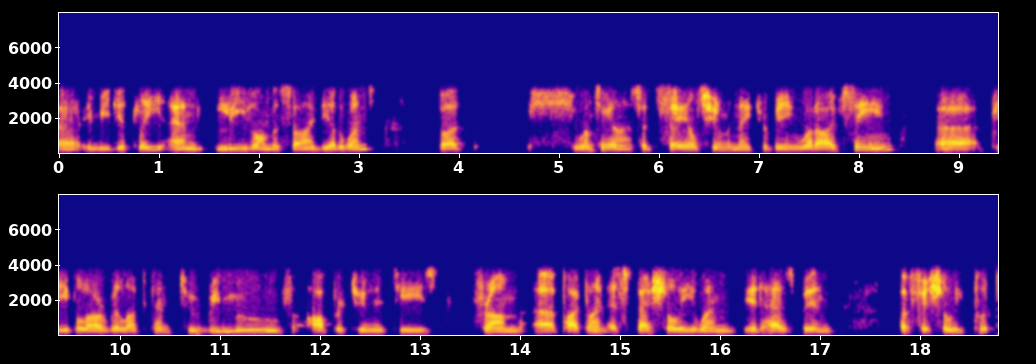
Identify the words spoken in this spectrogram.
uh, immediately and leave on the side the other ones. But once again, I said sales, human nature being what I've seen, uh, people are reluctant to remove opportunities from a pipeline, especially when it has been officially put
